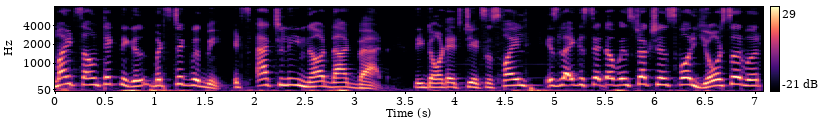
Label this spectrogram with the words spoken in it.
might sound technical, but stick with me, it's actually not that bad. The .htaccess file is like a set of instructions for your server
